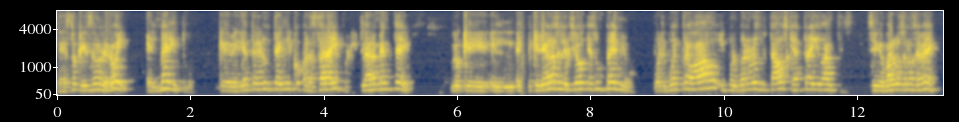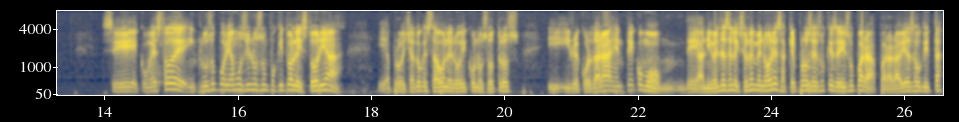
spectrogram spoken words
esto que dice Don Leroy? El mérito que debería tener un técnico para estar ahí, porque claramente lo que el, el, que llega a la selección es un premio por el buen trabajo y por buenos resultados que ha traído antes. Sin embargo, eso no se ve. Sí, con esto de, incluso podríamos irnos un poquito a la historia, y aprovechando que está Don Leroy con nosotros, y, recordar a gente como de a nivel de selecciones menores, aquel proceso que se hizo para, para Arabia Saudita,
